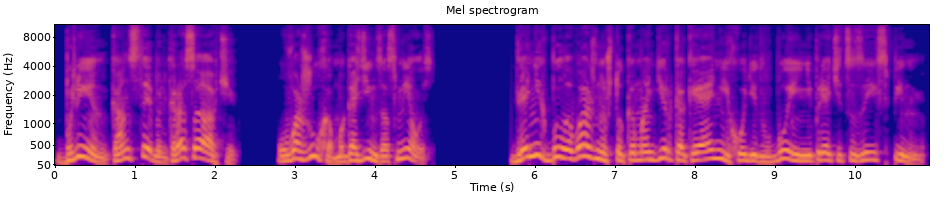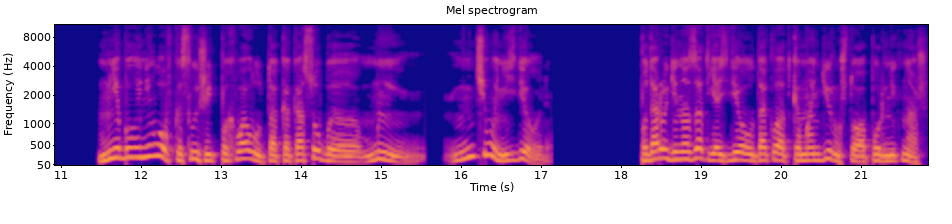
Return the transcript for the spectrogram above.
«Блин, констебль, красавчик! Уважуха, магазин за смелость!» Для них было важно, что командир, как и они, ходит в бой и не прячется за их спинами. Мне было неловко слышать похвалу, так как особо мы ничего не сделали. По дороге назад я сделал доклад командиру, что опорник наш.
